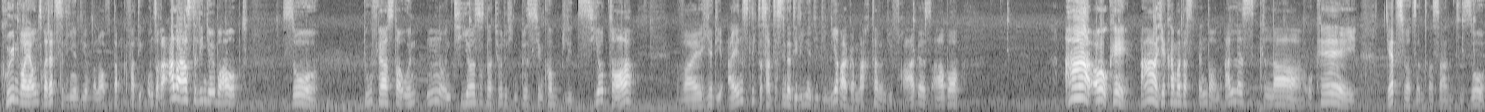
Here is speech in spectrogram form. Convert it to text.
Grün war ja unsere letzte Linie, die wir laufen abgefahren. Die, unsere allererste Linie überhaupt. So, du fährst da unten und hier ist es natürlich ein bisschen komplizierter, weil hier die 1 liegt. Das, hat, das sind ja die Linien, die die Mira gemacht hat und die Frage ist aber... Ah, oh, okay. Ah, hier kann man das ändern. Alles klar. Okay. Jetzt wird es interessant. So,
